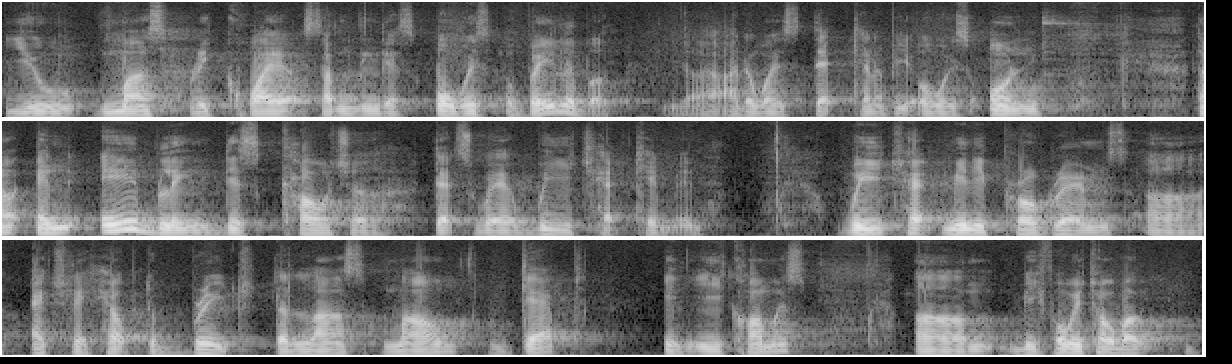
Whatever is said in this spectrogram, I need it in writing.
you must require something that's always available. Uh, otherwise, that cannot be always on. Now, enabling this culture, that's where WeChat came in. WeChat mini programs uh, actually help to bridge the last mile gap in e-commerce. Um, before we talk about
